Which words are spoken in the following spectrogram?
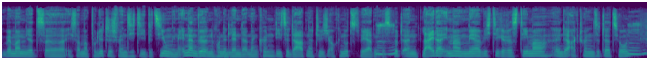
wenn man jetzt, äh, ich sage mal politisch, wenn sich die Beziehungen ändern würden von den Ländern, dann könnten diese Daten natürlich auch genutzt werden. Mhm. Das wird ein leider immer mehr wichtigeres Thema in der aktuellen Situation. Mhm.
